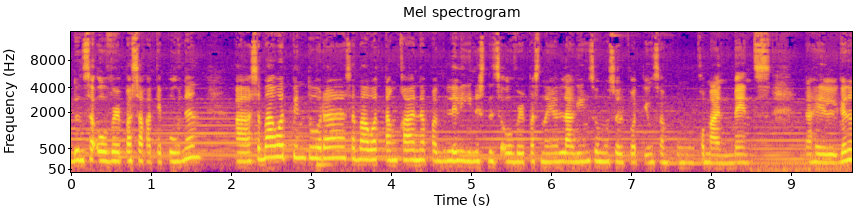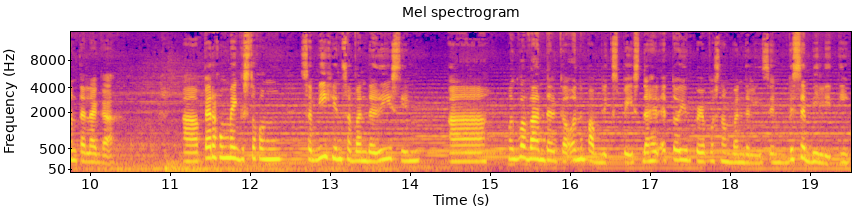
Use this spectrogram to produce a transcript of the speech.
dun sa overpass sa Katipunan. Ah, sa bawat pintura, sa bawat tangka na paglilinis dun sa overpass na yun, laging sumusulpot yung sampung commandments. Dahil ganun talaga. Ah, pero kung may gusto kang sabihin sa vandalism, ah magba-vandal ka on a public space dahil ito yung purpose ng vandalism, visibility.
